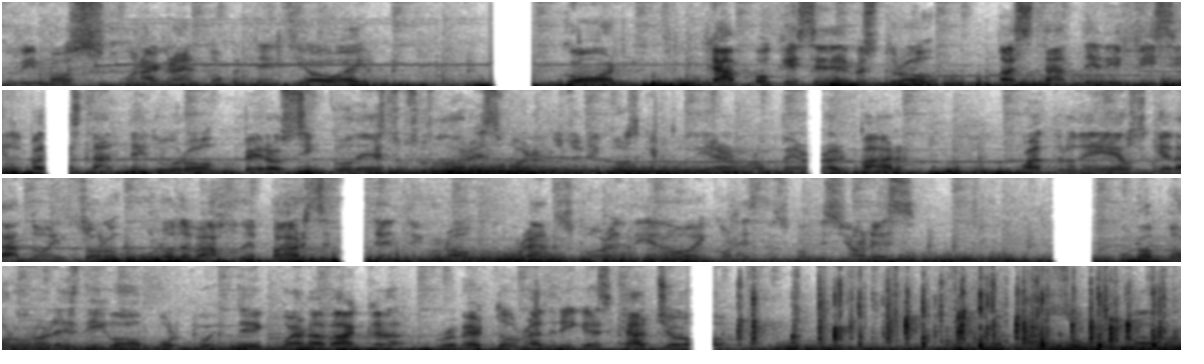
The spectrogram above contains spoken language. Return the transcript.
Tuvimos una gran competencia hoy con un campo que se demostró bastante difícil, bastante duro, pero cinco de estos jugadores fueron los únicos que pudieron romper el par, cuatro de ellos quedando en solo uno debajo de par, 71, un gran score el día de hoy con estas condiciones. Uno por uno les digo, por, de Cuernavaca, Roberto Rodríguez Cacho. Un aplauso, por favor.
